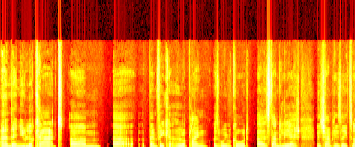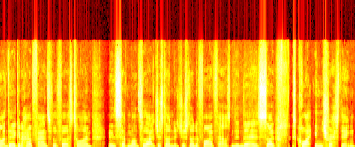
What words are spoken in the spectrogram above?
And then you look at um, uh, Benfica, who are playing as we record uh, Standard Liège in Champions League tonight. They're going to have fans for the first time in seven months of that, just under just under five thousand in theirs. So it's quite interesting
